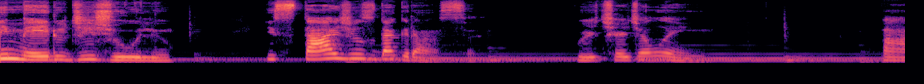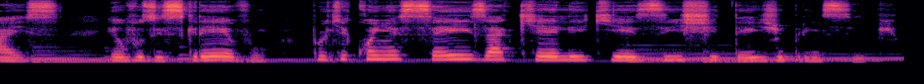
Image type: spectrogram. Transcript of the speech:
1 de julho Estágios da Graça Richard Allen Pais, eu vos escrevo porque conheceis aquele que existe desde o princípio.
